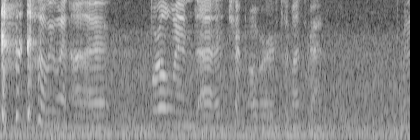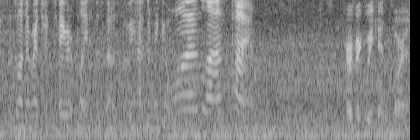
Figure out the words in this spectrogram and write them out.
we went on a whirlwind uh, trip over to Muskrat. This is one of Richard's favorite places though, so we had to make it one last time. It's a perfect weekend for it.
